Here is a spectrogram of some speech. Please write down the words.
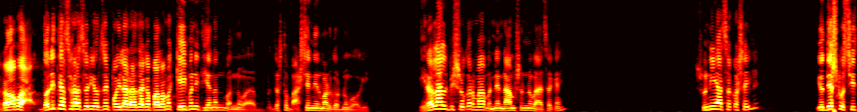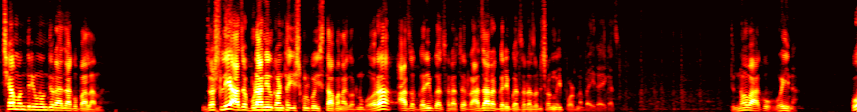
र अब दलितका छोराछोरीहरू चाहिँ पहिला राजाका पालामा केही पनि थिएनन् भन्नुभयो जस्तो भाष्य निर्माण गर्नुभयो अघि। हिरालाल विश्वकर्मा भन्ने नाम सुन्नु भएको छ कहीँ? सुनिया छ कसैले? यो देशको शिक्षा मन्त्री हुनुहुन्थ्यो राजाको पालामा जसले आज बुढा नीलकण्ठ स्कुलको स्थापना गर्नुभयो र आज गरिबका छोराछोरी राजा र गरिबका छोराछोरी सँगै पढ्न पाइरहेका छन्। त्यो नभएको होइन। हो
